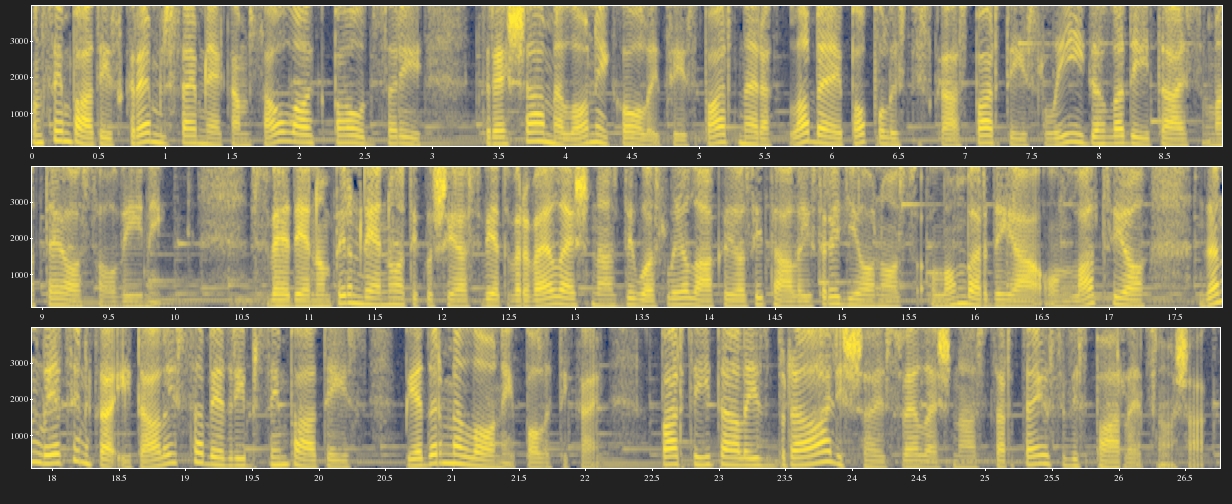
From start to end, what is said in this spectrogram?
un simpātijas Kremļa saimniekam savulaik paudzes arī trešā Melonī koalīcijas partnera labēja populistiskās partijas līga vadītājs Mateo Salvini. Svētdien un pirmdien notikušajās vietvaru vēlēšanās divos lielākajos Itālijas reģionos - Lombardijā un Lācijo gan liecina, ka Itālijas sabiedrības simpātijas pieder Melonī politikai Partija Itālijas brāļi šais vēlēšanās startējusi vispārliecinošāk,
